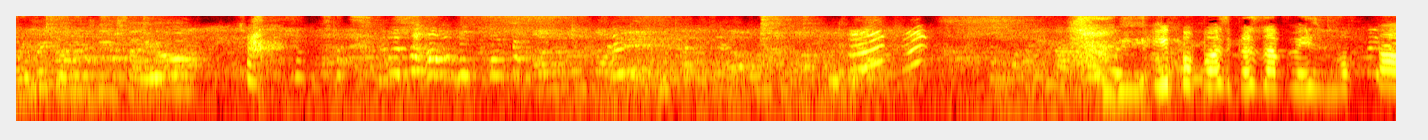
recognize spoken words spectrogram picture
Mami, din sa'yo. Ipopost ko sa Facebook to.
